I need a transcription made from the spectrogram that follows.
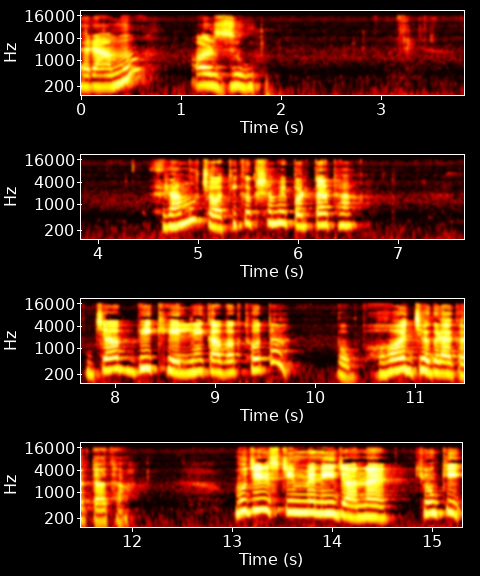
रामू और जू। रामू चौथी कक्षा में पढ़ता था। जब भी खेलने का वक्त होता, वो बहुत झगड़ा करता था। मुझे इस टीम में नहीं जाना है, क्योंकि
